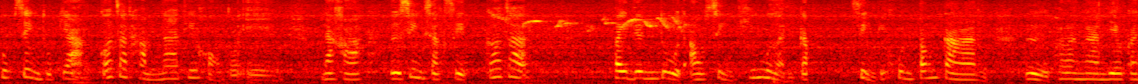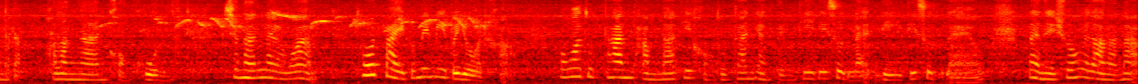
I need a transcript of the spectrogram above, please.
ทุกสิ่งทุกอย่างก็จะทำหน้าที่ของตัวเองนะคะ หรือสิ่งศักดิ์สิทธิ์ก็จะไปดึงดูดเอาสิ่งที่เหมือนกับสิ่งที่คุณต้องการ หรือพลังงานเดียวกันกับพลังงานของคุณ ฉะนั้นแล้วว่า โทษไปก็ไม่มีประโยชน์ค่ะ เพราะว่าทุกท่านทำหน้าที่ของทุกท่านอย่างเต็มที่ที่สุดและดีที่สุดแล้ว แต่ในช่วงเวลานั้นอะ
